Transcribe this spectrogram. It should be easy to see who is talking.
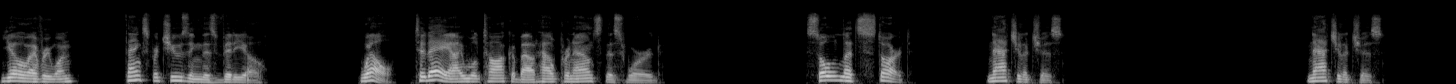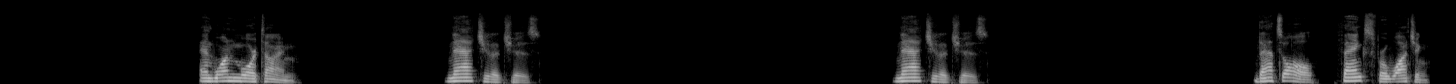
Speaker 1: Yo everyone! Thanks for choosing this video. Well, today I will talk about how pronounce this word. So let's start. Natchitoches. Natchitoches. And one more time. Natchitoches. Natchitoches. That's all, thanks for watching.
